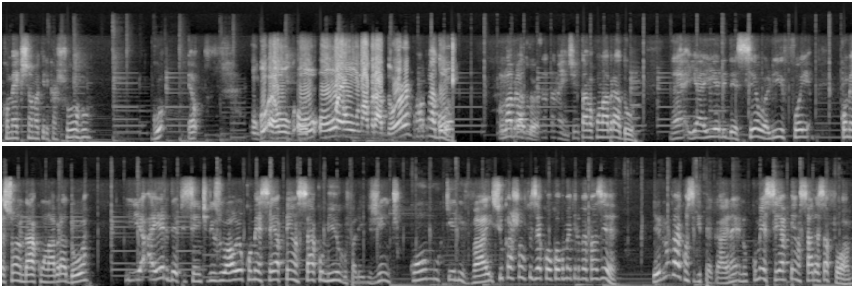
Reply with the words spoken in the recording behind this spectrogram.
Como é que chama aquele cachorro? Go, é, o, é o, ou, ou é o labrador. Labrador. Ou... O labrador, exatamente. Ele estava com o labrador. Né? E aí ele desceu ali, foi, começou a andar com o labrador E a ele, deficiente visual, eu comecei a pensar comigo. Falei, gente, como que ele vai. Se o cachorro fizer cocô, como é que ele vai fazer? Ele não vai conseguir pegar, né? Eu comecei a pensar dessa forma.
